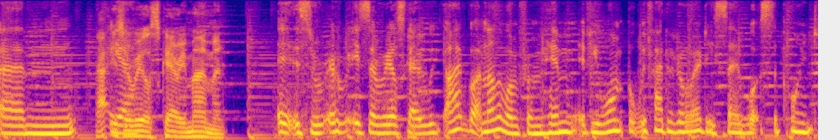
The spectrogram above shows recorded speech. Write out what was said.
Um, That is yeah. a real scary moment. It's a, it's a real scary. We, I've got another one from him if you want, but we've had it already. So what's the point?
